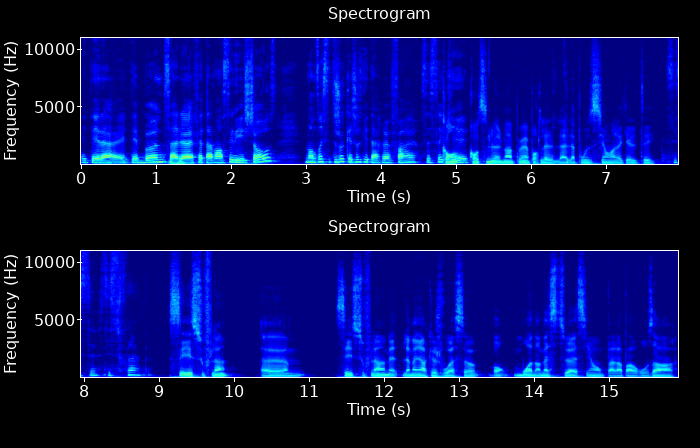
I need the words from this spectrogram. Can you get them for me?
était, là, était bonne, ça l'a fait avancer les choses. Mais on dirait que c'est toujours quelque chose qui est à refaire. C'est ça Con- qui est. Continuellement, peu importe la, la- la position dans laquelle tu es. C'est ça, c'est soufflant un peu. C'est essoufflant. Euh, c'est essoufflant, mais la manière que je vois ça, bon, moi, dans ma situation par rapport aux arts,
